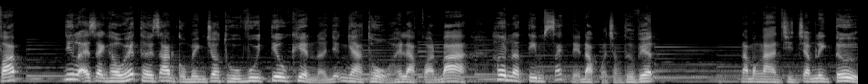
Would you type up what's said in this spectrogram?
Pháp nhưng lại dành hầu hết thời gian của mình cho thú vui tiêu khiển ở những nhà thổ hay là quán bar hơn là tìm sách để đọc ở trong thư viện. Năm 1904,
